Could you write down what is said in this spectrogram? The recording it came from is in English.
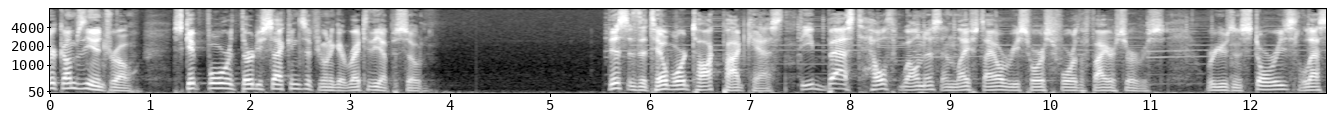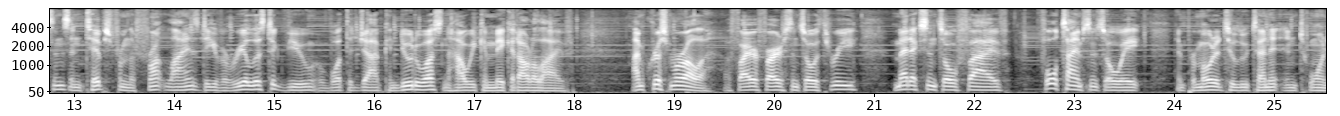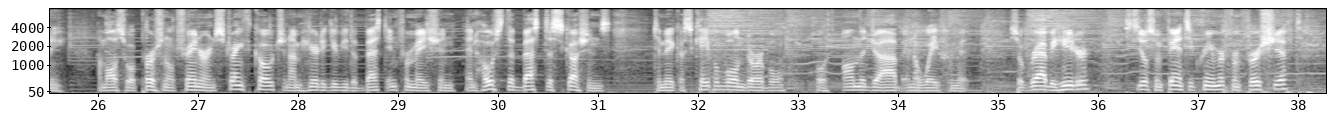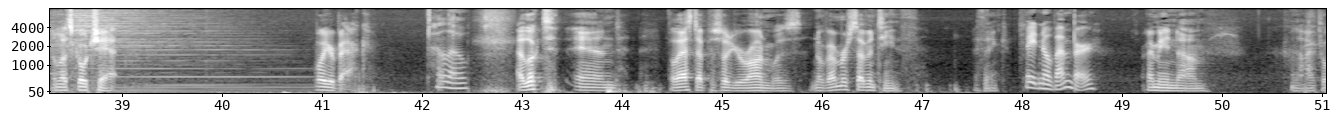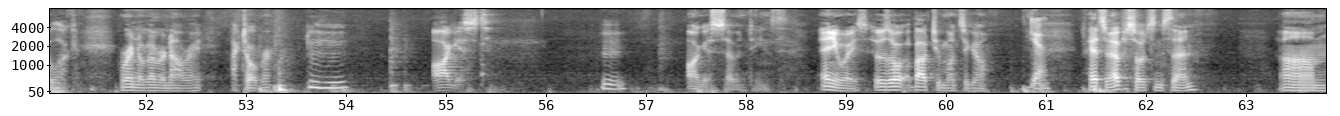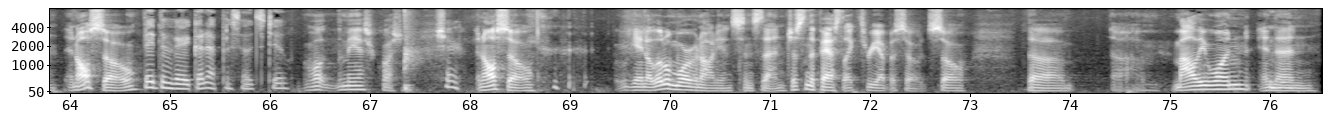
Here comes the intro. Skip forward 30 seconds if you want to get right to the episode. This is the Tailboard Talk Podcast, the best health, wellness, and lifestyle resource for the fire service. We're using stories, lessons, and tips from the front lines to give a realistic view of what the job can do to us and how we can make it out alive. I'm Chris Morella, a firefighter since 03, medic since 05, full time since 08, and promoted to lieutenant in 20. I'm also a personal trainer and strength coach, and I'm here to give you the best information and host the best discussions to make us capable and durable both on the job and away from it. So grab a heater, steal some fancy creamer from first shift, and let's go chat. Well, you're back. Hello. I looked, and the last episode you were on was November 17th, I think. Wait, November. I mean, um, no, I have to look. We're in November now, right? October? Mm-hmm. August. Mm. August 17th. Anyways, it was about two months ago. Yeah. We've had some episodes since then. Um, and also, They've been very good episodes too. well, let me ask you a question. Sure. And also, we gained a little more of an audience since then, just in the past like three episodes. So, the um, Molly one, and Mhm. then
